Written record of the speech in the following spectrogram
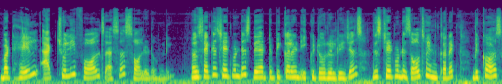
But hail actually falls as a solid only. Now, the second statement is they are typical in equatorial regions. This statement is also incorrect because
